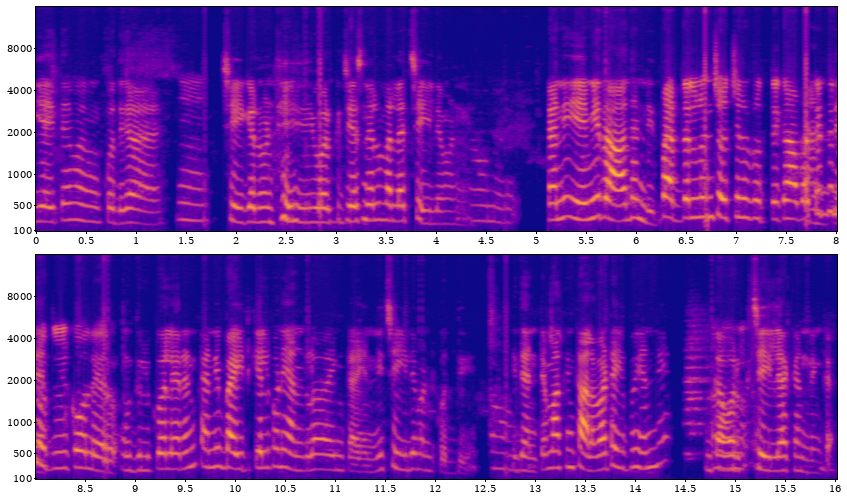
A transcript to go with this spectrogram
ఇవి అయితే మేము కొద్దిగా. చేయగలమండి. ఈ వర్క్ చేసిన వాళ్ళు మళ్ళీ చేయలేమండి. కానీ ఏమీ రాదండి. పెద్దల నుంచి వచ్చిన వృత్తి కాబట్టి. దీన్ని వదులుకోలేరు. వదులుకోలేరని కానీ బయటికి వెళ్ళి కూడా ఎండలో ఇంకా అన్ని చేయలేమండి కొద్ది. ఇదంటే మాకు ఇంకా అలవాటు అయిపోయింది ఇంకా. వర్క్ చేయలేకండి ఇంకా.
